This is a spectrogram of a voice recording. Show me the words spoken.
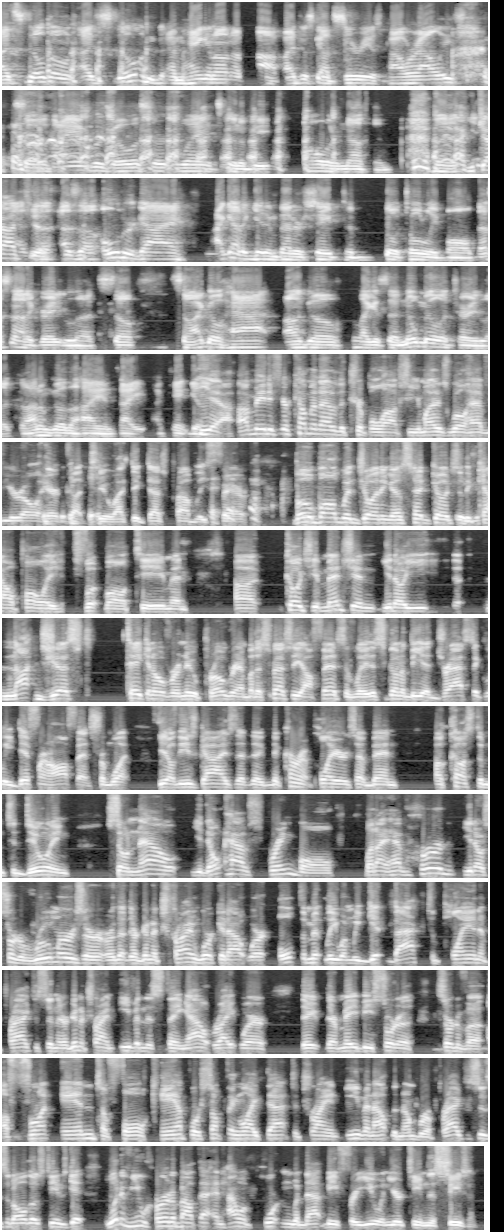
I still don't. I still am, am hanging on up top. I just got serious power alleys. So if I ever go a certain way, it's going to be all or nothing. But you know, as, a, as an older guy, I got to get in better shape to go totally bald. That's not a great look. So so I go hat. I'll go like I said, no military look. Though. I don't go the high and tight. I can't get. Yeah, I mean, if you're coming out of the triple option, you might as well have your own haircut too. I think that's probably fair. Beau Baldwin joining us, head coach of the Cal Poly football team, and uh, coach, you mentioned you know you not just taking over a new program, but especially offensively, this is going to be a drastically different offense from what you know these guys that the, the current players have been accustomed to doing. So now you don't have spring ball, but I have heard, you know, sort of rumors or, or that they're going to try and work it out where ultimately when we get back to playing and practicing, they're going to try and even this thing out, right? Where they there may be sort of sort of a, a front end to fall camp or something like that to try and even out the number of practices that all those teams get. What have you heard about that, and how important would that be for you and your team this season?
